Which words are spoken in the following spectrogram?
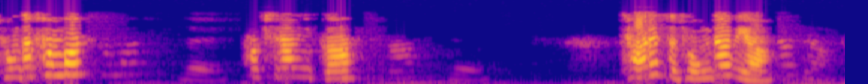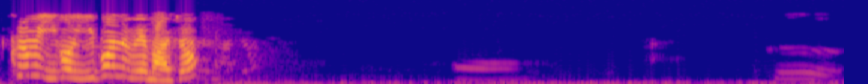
정답 3번? 네. 확실합니까? 네. 잘했어, 정답이야. 그러면 이거 2번은 왜 맞아? 어, 그,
